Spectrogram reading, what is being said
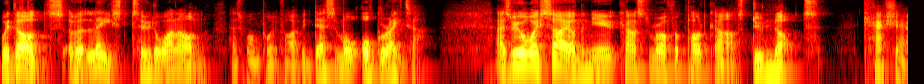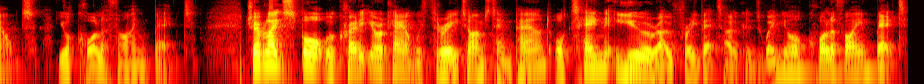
with odds of at least 2 to 1 on. That's 1.5 in decimal or greater. As we always say on the new Customer Offer podcast, do not cash out your qualifying bet. Treble Eight Sport will credit your account with three times £10 or €10 Euro free bet tokens when your qualifying bet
